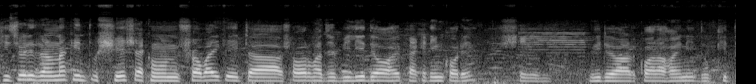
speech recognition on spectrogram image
খিচুড়ি রান্না কিন্তু শেষ। এখন সবাইকে এটা সবার মাঝে বিলিয়ে দেওয়া হয়, প্যাকেটিং করে। সেই ভিডিও আর করা হয়নি, দুঃখিত।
